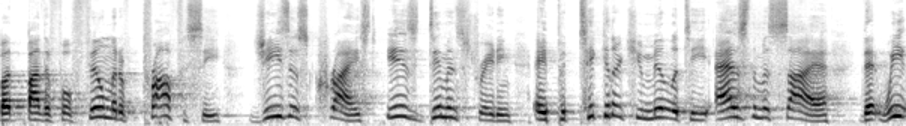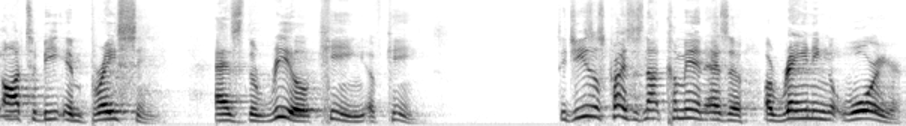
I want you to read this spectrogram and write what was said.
but by the fulfillment of prophecy, Jesus Christ is demonstrating a particular humility as the Messiah that we ought to be embracing as the real King of Kings. See, Jesus Christ has not come in as a, a reigning warrior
